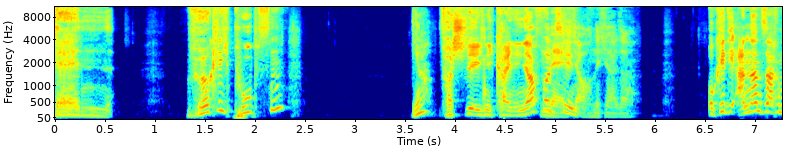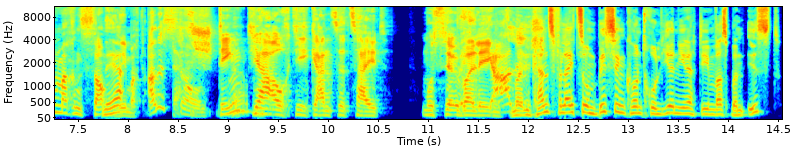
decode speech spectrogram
Denn wirklich pupsen? Ja. Verstehe ich nicht, kann ich nicht Nee, nachvollziehen. ich auch nicht, Alter. okay, die anderen Sachen machen Sound. Naja. Nee, macht alles Das Sound. stinkt ja auch die ganze Zeit. Musst du ja überlegen. Ja, Man kann es vielleicht so ein bisschen kontrollieren, je nachdem, was man isst.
